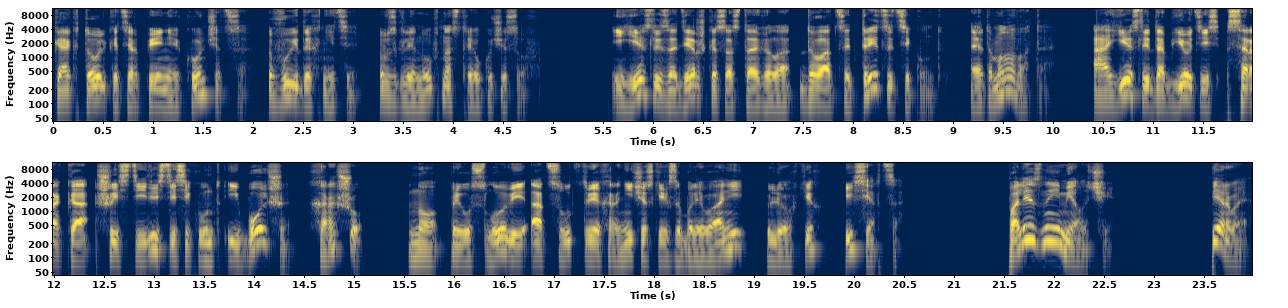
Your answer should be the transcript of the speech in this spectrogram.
Как только терпение кончится, выдохните, взглянув на стрелку часов. И если задержка составила 20-30 секунд, это маловато. А если добьетесь 40-60 секунд и больше, хорошо, но при условии отсутствия хронических заболеваний легких и сердца. Полезные мелочи. Первое.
